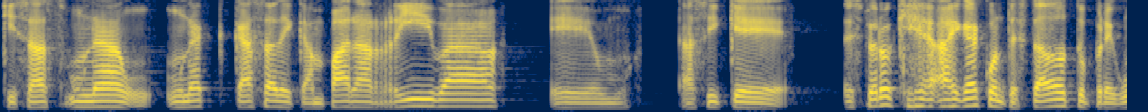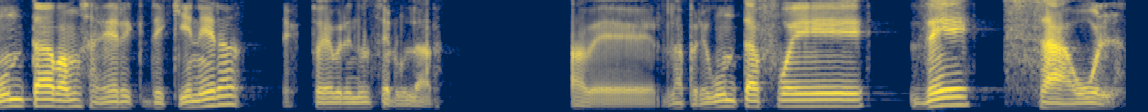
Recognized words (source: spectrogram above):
quizás una, una casa de campar arriba. Em, así que espero que haya contestado tu pregunta. Vamos a ver de quién era. Estoy abriendo el celular. A ver, la pregunta fue de Saúl.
